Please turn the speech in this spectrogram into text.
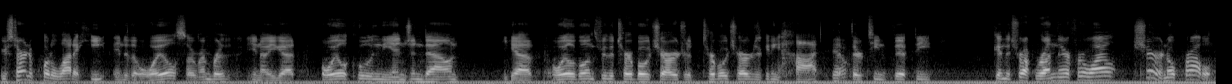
you're starting to put a lot of heat into the oil. So remember, you know, you got oil cooling the engine down. You got oil going through the turbocharger. The turbocharger is getting hot Yep. at 1350. Can the truck run there for a while? Sure, no problem.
